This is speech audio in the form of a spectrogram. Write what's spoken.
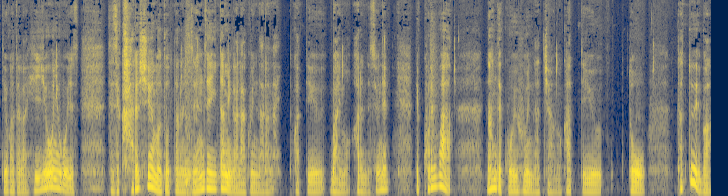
ていう方が非常に多いです。先生、カルシウム取ったのに全然痛みが楽にならないとかっていう場合もあるんですよね。で、これはなんでこういう風になっちゃうのかっていうと、例えば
